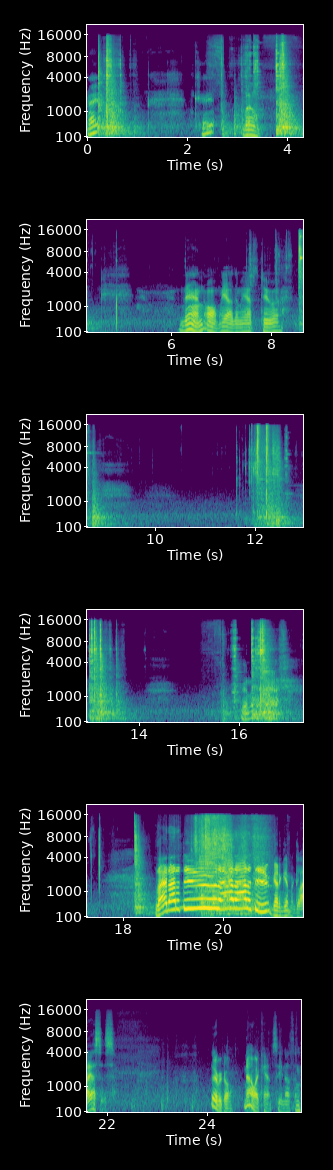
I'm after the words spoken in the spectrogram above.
Right? Okay, boom. Then, oh yeah, then we have to do uh, them in half. That ought to do, that ought to do. Gotta get my glasses. There we go. Now I can't see nothing.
